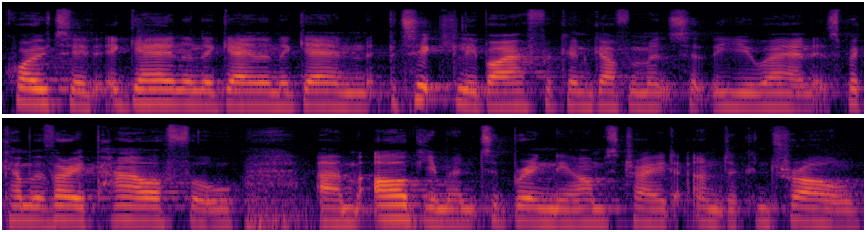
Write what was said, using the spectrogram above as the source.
quoted again and again and again, particularly by African governments at the UN. It's become a very powerful um, argument to bring the arms trade under control.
